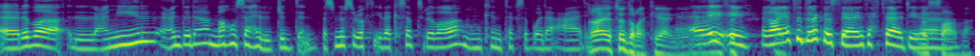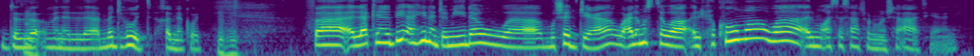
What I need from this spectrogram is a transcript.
آه، رضا العميل عندنا ما هو سهل جدا بس بنفس الوقت إذا كسبت رضاه ممكن تكسب ولاء عالي غاية تدرك يعني أي أي غاية تدرك بس يعني تحتاج صعبة. جزء من المجهود خلينا نقول فلكن البيئة هنا جميلة ومشجعة وعلى مستوى الحكومة والمؤسسات والمنشآت يعني.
